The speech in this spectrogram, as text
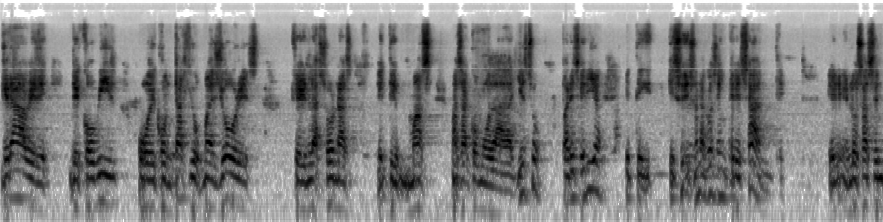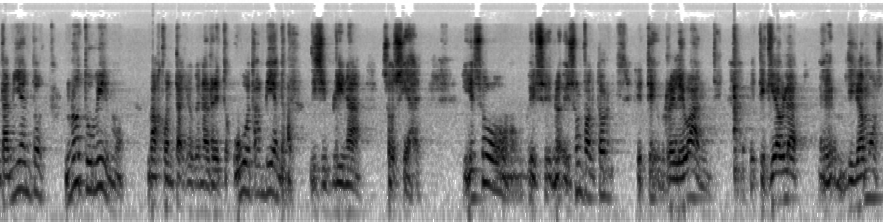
graves de, de, COVID o de contagios mayores que en las zonas este, más, más acomodadas. Y eso parecería, este, es, una cosa interesante. En, en los asentamientos no tuvimos más contagios que en el resto. Hubo también disciplina social. Y eso es, es un factor este, relevante, este, que habla eh, digamos,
